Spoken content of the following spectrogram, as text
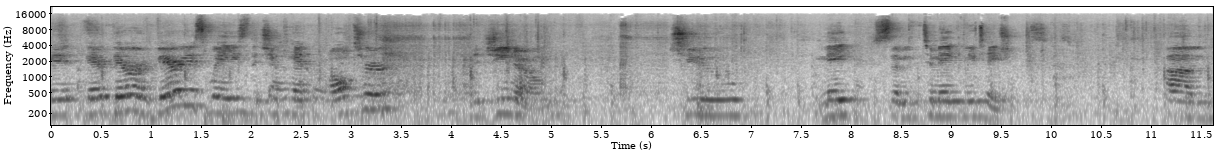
it, there. There are various ways that you can alter the genome to make some to make mutations. Um,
